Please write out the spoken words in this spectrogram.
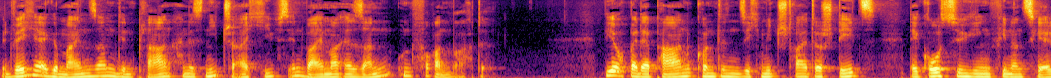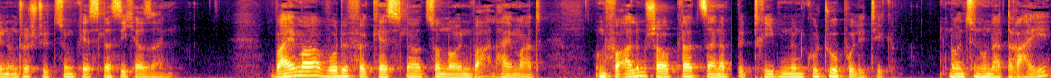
mit welcher er gemeinsam den Plan eines Nietzsche-Archivs in Weimar ersann und voranbrachte wie auch bei der Pan konnten sich Mitstreiter stets der großzügigen finanziellen Unterstützung Kesslers sicher sein. Weimar wurde für Kessler zur neuen Wahlheimat und vor allem Schauplatz seiner betriebenen Kulturpolitik. 1903,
